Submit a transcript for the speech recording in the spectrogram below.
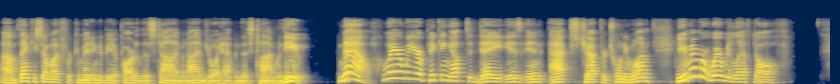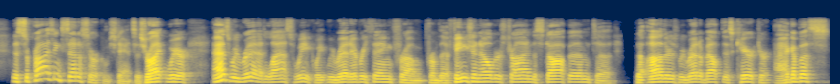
um, thank you so much for committing to be a part of this time, and I enjoy having this time with you. Now, where we are picking up today is in Acts chapter 21. You remember where we left off? The surprising set of circumstances, right? Where as we read last week, we, we read everything from, from the Ephesian elders trying to stop him to the others. We read about this character, Agabus,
